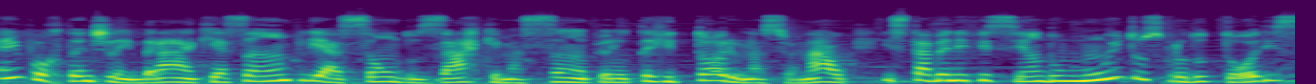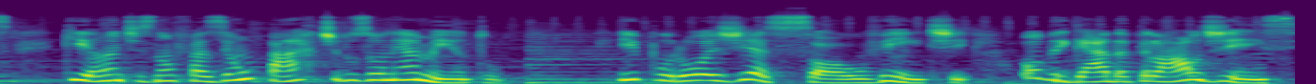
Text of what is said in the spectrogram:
É importante lembrar que essa ampliação do Zarque Maçã pelo território nacional está beneficiando muitos produtores que antes não faziam parte do zoneamento. E por hoje é só, ouvinte. Obrigada pela audiência.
